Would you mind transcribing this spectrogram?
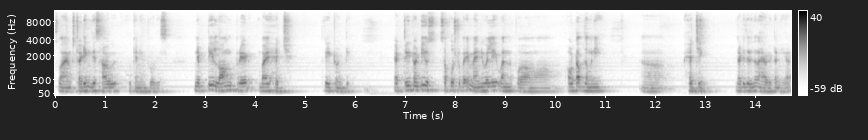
so I am studying this how we can improve this. Nifty long trade by hedge 320 at 320 you supposed to buy manually one uh, out of the money uh, hedging. That is the reason I have written here.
